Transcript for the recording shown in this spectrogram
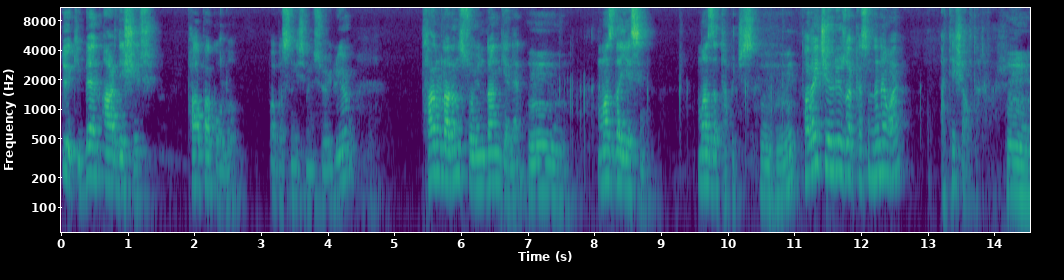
Diyor ki ben Ardeşir, Papakoğlu, babasının ismini söylüyor. Tanrıların soyundan gelen Hı Mazda Yesin. Mazda tapıcısı. hı. hı. Parayı çeviriyoruz arkasında ne var? Ateş altarı var. Hı.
